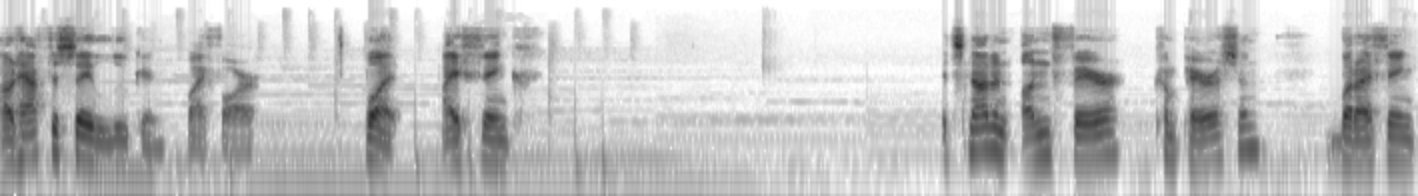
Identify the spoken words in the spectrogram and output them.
I would have to say Lucan by far. But I think it's not an unfair comparison, but I think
